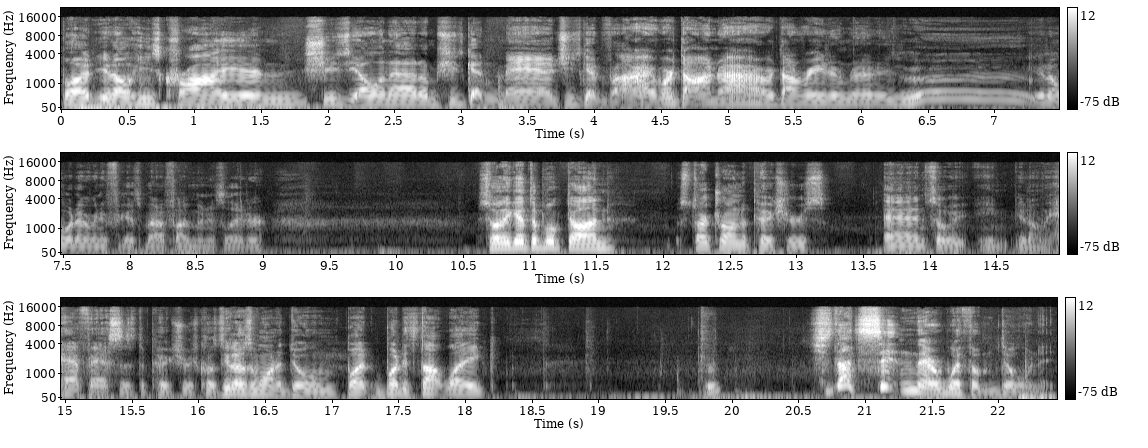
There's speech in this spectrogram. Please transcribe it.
But you know, he's crying. She's yelling at him. She's getting mad. She's getting. All right, we're done. Ah, we're done reading. And he's, "Ah," you know, whatever. And he forgets about it five minutes later. So they get the book done, start drawing the pictures, and so he, he, you know, he half-asses the pictures because he doesn't want to do them. But but it's not like she's not sitting there with him doing it.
